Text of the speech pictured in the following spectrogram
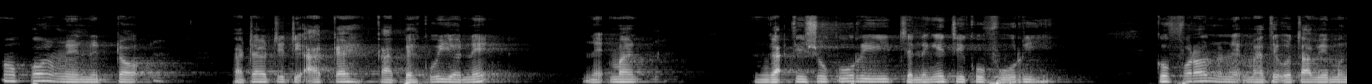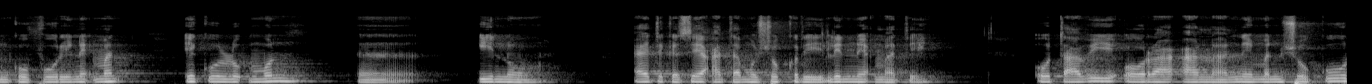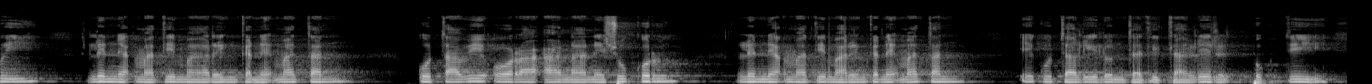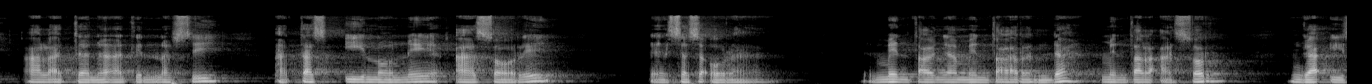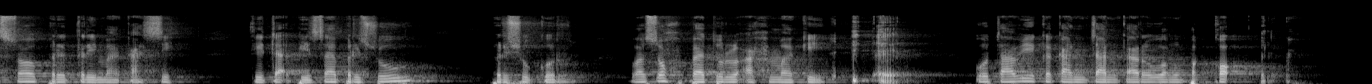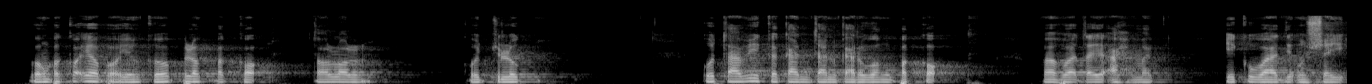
apa menedok Padahal didik akeh kabeh kuwi ya nek nikmat enggak disyukuri jenenge dikufuri. Kufron nikmati utawi mengkufuri nikmat iku lukmun uh, ino. Ayat tegese adamu syukri lin nikmati. Utawi ora anane mensyukuri lin nikmati maring kenikmatan utawi ora anane syukur lin nikmati maring kenikmatan iku dalilun dadi dalil bukti ala danaatin nafsi atas inone asore eh, seseorang. Mentalnya mental rendah mental asor enggak iso berterima kasih tidak bisa bersu bersyukur. Wa suhbatul ahmaki utawi kekancan karo pekok wong pekok ya apa? Ya goblok pekok tolol kucluk utawi kekancan karo wong pekok. Bahwa tayi ahmak iku wadi usai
